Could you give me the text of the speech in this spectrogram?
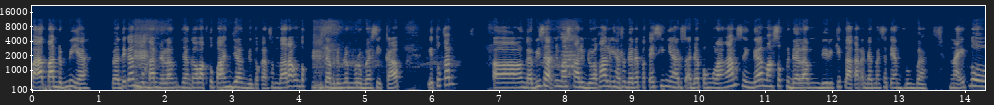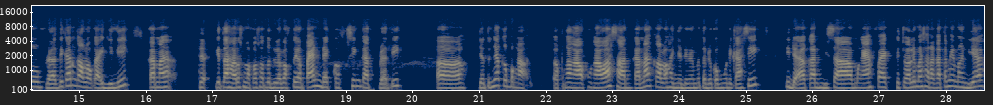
saat pandemi ya. Berarti kan hmm. bukan dalam jangka waktu panjang gitu kan. Sementara untuk bisa benar-benar merubah sikap itu kan eh, nggak uh, bisa cuma sekali dua kali. Harus ada repetisinya harus ada pengulangan sehingga masuk ke dalam diri kita kan ada mindset yang berubah. Nah itu. Berarti kan kalau kayak gini karena kita harus melakukan sesuatu dalam waktu yang pendek waktu singkat berarti uh, jatuhnya ke pengawasan. Karena kalau hanya dengan metode komunikasi tidak akan bisa mengefek kecuali masyarakatnya memang dia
